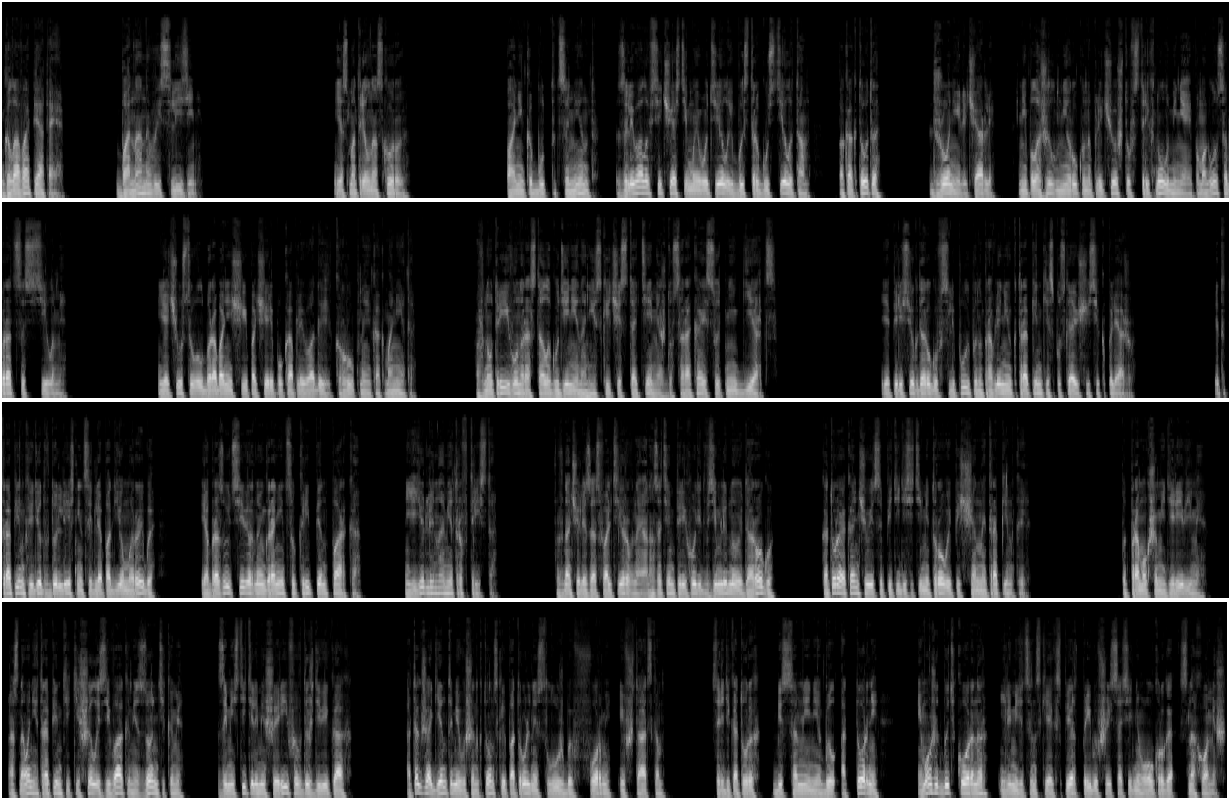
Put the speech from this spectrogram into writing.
Глава пятая. Банановый слизень. Я смотрел на скорую. Паника, будто цемент, заливала все части моего тела и быстро густела там, пока кто-то, Джонни или Чарли, не положил мне руку на плечо, что встряхнуло меня и помогло собраться с силами. Я чувствовал барабанящие по черепу капли воды, крупные, как монета. Внутри его нарастало гудение на низкой частоте между сорока и сотней герц. Я пересек дорогу вслепую по направлению к тропинке, спускающейся к пляжу. Эта тропинка идет вдоль лестницы для подъема рыбы и образует северную границу Криппен-парка. Ее длина метров триста. Вначале заасфальтированная, она затем переходит в земляную дорогу, которая оканчивается 50-метровой песчаной тропинкой. Под промокшими деревьями Основание тропинки кишело зеваками, зонтиками, заместителями шерифа в дождевиках, а также агентами Вашингтонской патрульной службы в форме и в штатском, среди которых, без сомнения, был Атторни и, может быть, коронер или медицинский эксперт, прибывший из соседнего округа Снахомиш.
